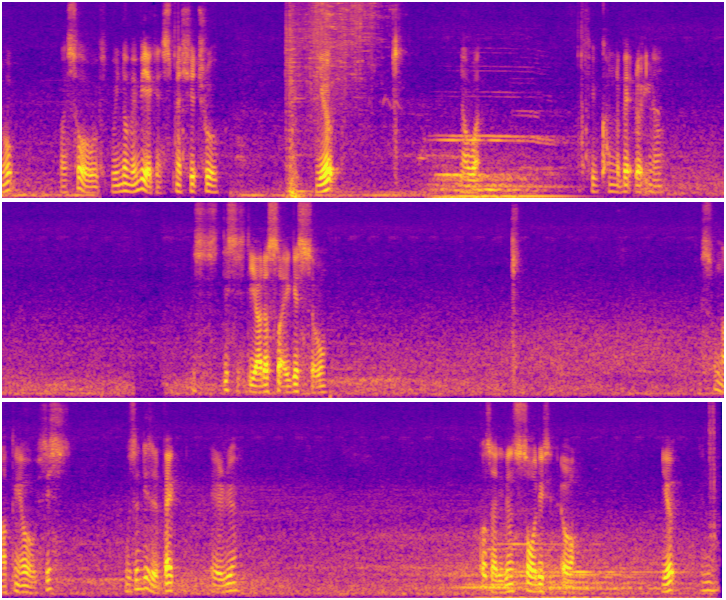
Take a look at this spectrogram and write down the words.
Nope. I saw a window, maybe I can smash it through. Yup. Now what? I feel kinda bad right now. This this is the other side, I guess so. So nothing else. Oh, is this wasn't this a back area? Cause I didn't saw this at all. Yep.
